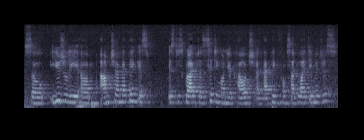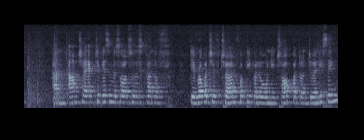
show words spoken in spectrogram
so usually um, armchair mapping is, is described as sitting on your couch and mapping from satellite images. And armchair activism is also this kind of derogative term for people who only talk but don't do anything.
